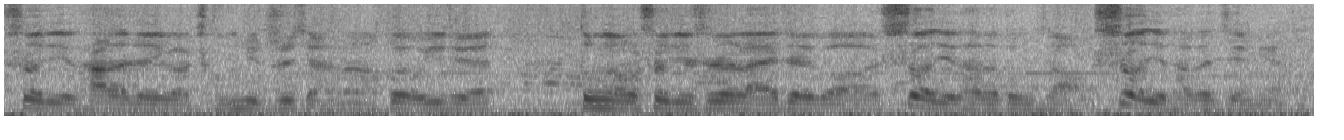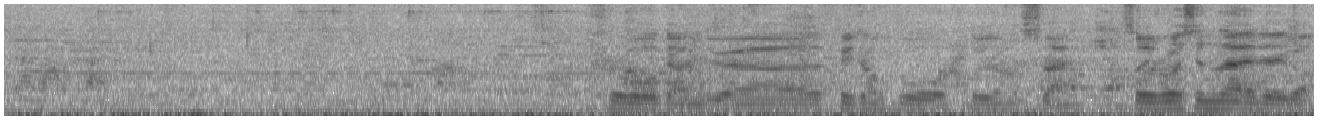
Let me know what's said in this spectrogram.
设计它的这个程序之前呢，会有一些动效设计师来这个设计它的动效，设计它的界面。是不是我感觉非常酷，非常帅？所以说现在这个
